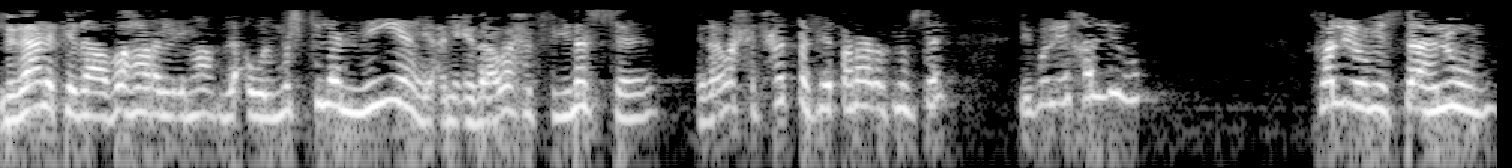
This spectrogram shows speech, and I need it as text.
لذلك إذا ظهر الإمام لا والمشكلة النية يعني إذا واحد في نفسه إذا واحد حتى في قرارة نفسه يقول لي خليهم. خليهم يستاهلون.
